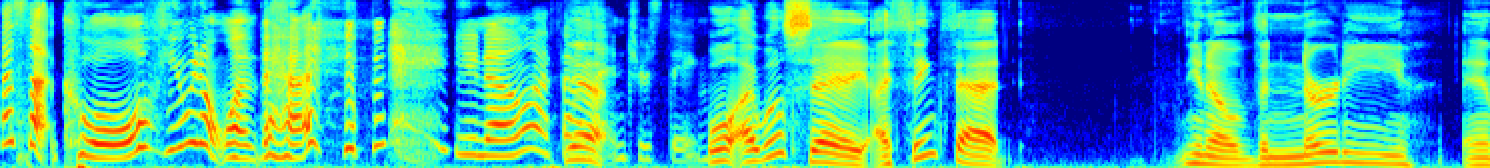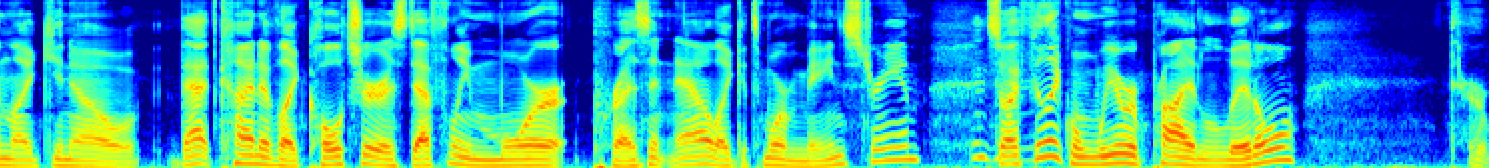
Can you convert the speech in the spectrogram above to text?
That's not cool. We don't want that. you know, I found Yeah. that interesting. Well, I will say, I think that, you know, the nerdy and like, you know, that kind of like culture is definitely more present now. Like it's more mainstream. So I mm-hmm. feel like when we were probably little, there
